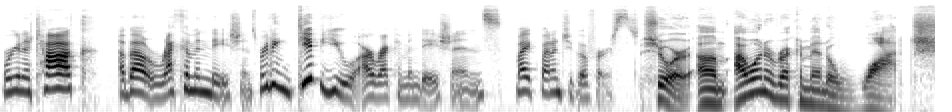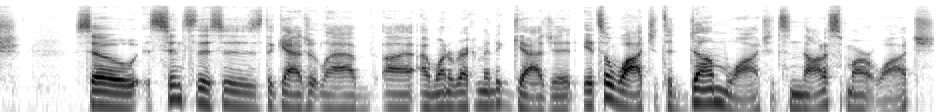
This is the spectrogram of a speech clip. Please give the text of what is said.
We're going to talk about recommendations. We're going to give you our recommendations. Mike, why don't you go first? Sure. Um, I want to recommend a watch. So, since this is the Gadget Lab, uh, I want to recommend a gadget. It's a watch. It's a dumb watch. It's not a smartwatch.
